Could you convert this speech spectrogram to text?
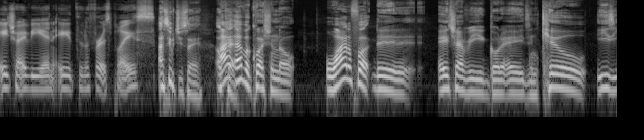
HIV and AIDS in the first place. I see what you're saying. Okay. I have a question though. Why the fuck did HIV go to AIDS and kill Easy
